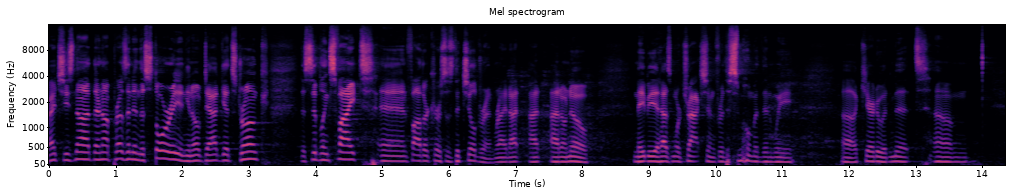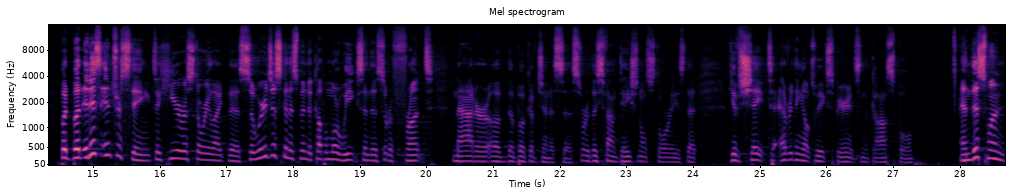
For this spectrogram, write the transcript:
Right? She's not, they're not present in the story, and, you know, dad gets drunk, the siblings fight, and father curses the children, right? I, I, I don't know maybe it has more traction for this moment than we uh, care to admit. Um, but, but it is interesting to hear a story like this. So, we're just going to spend a couple more weeks in this sort of front matter of the book of Genesis, sort of these foundational stories that give shape to everything else we experience in the gospel. And this one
